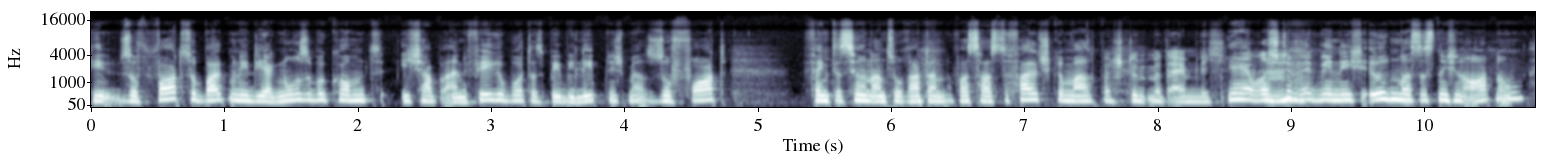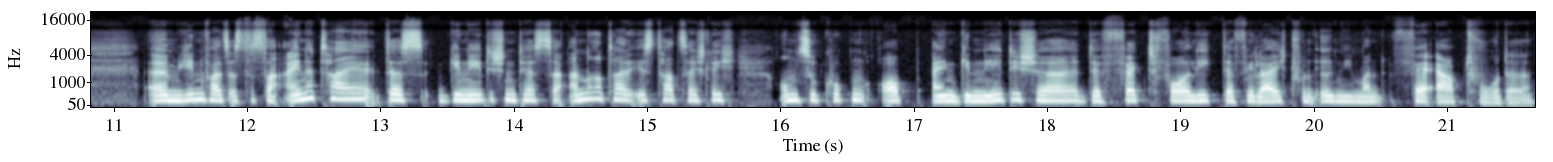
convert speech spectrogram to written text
Die, sofort, sobald man die Diagnose bekommt, ich habe eine Fehlgeburt, das Baby lebt nicht mehr, sofort fängt das Hirn an zu rattern, was hast du falsch gemacht? Was stimmt mit einem nicht? Ja, ja was mhm. stimmt mit mir nicht? Irgendwas ist nicht in Ordnung. Ähm, jedenfalls ist das der eine Teil des genetischen Tests. Der andere Teil ist tatsächlich, um zu gucken, ob ein genetischer Defekt vorliegt, der vielleicht von irgendjemand vererbt wurde.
